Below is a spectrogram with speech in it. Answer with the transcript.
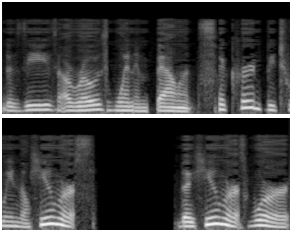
Disease arose when imbalance occurred between the humors. The humors were,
